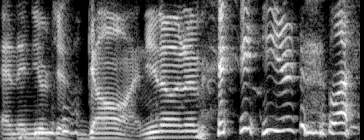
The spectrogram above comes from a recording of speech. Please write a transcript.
and then you're just gone. You know what I mean? you're like,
